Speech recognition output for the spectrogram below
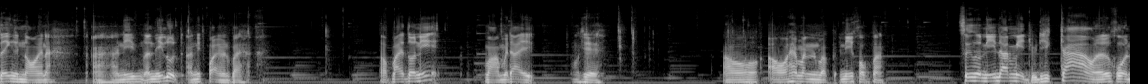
ได้เงินน้อยนะอ่าอันนี้อันนี้หลุดอันนี้ปล่อยมันไปฮะต่อไปตัวนี้วางไม่ได้โอเค เอาเอาให้มันแบบนี่ครบก่อนซึ่งตัวนี้ดาเมจอยู่ที่ 9 นะทุกคน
